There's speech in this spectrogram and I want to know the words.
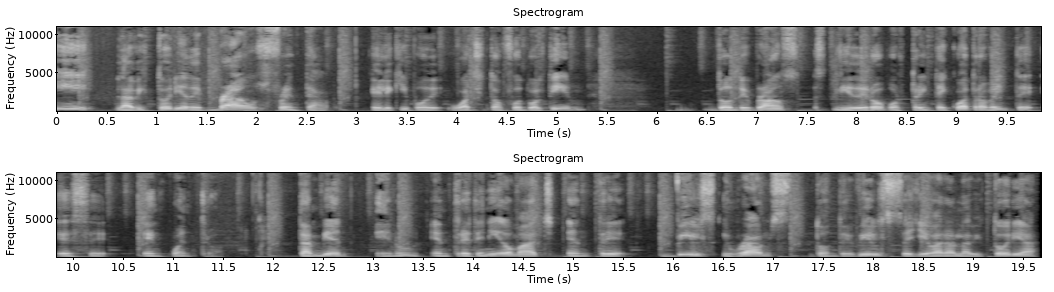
y la victoria de Browns frente a el equipo de Washington Football Team, donde Browns lideró por 34 a 20 ese encuentro. También en un entretenido match entre Bills y Rams, donde Bills se llevaron la victoria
